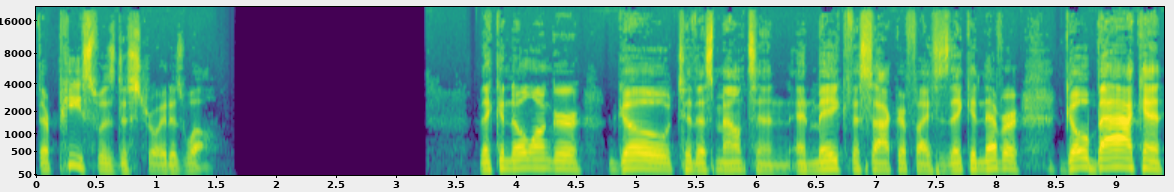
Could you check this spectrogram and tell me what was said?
their peace was destroyed as well. They could no longer go to this mountain and make the sacrifices. They could never go back and,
